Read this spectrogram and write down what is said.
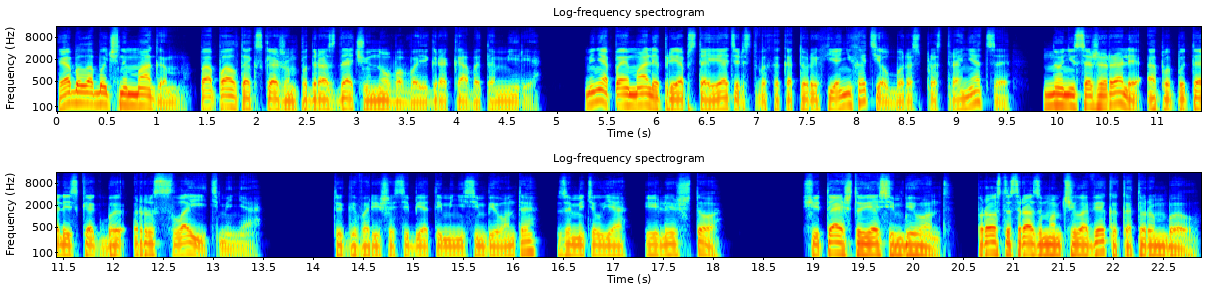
Я был обычным магом, попал, так скажем, под раздачу нового игрока в этом мире. Меня поймали при обстоятельствах, о которых я не хотел бы распространяться, но не сожрали, а попытались как бы расслоить меня. «Ты говоришь о себе от имени симбионта?» — заметил я. «Или что?» «Считай, что я симбионт. Просто с разумом человека, которым был.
